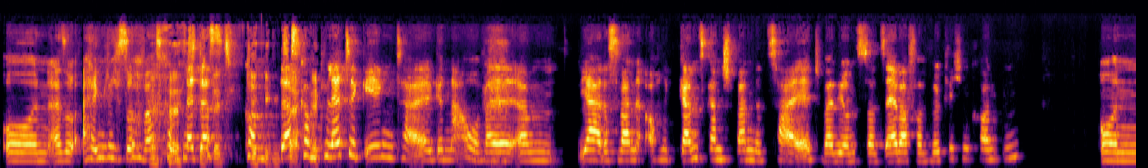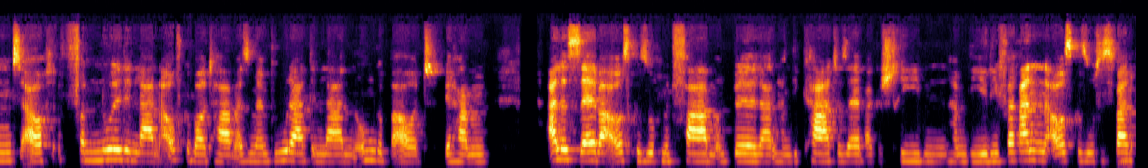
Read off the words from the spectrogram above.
Und also eigentlich so was komplett das, das, kom das, komplette Gegenteil, genau, weil ähm, ja, das war eine, auch eine ganz, ganz spannende Zeit, weil wir uns dort selber verwirklichen konnten und auch von null den Laden aufgebaut haben. Also mein Bruder hat den Laden umgebaut. Wir haben alles selber ausgesucht mit Farben und Bildern, haben die Karte selber geschrieben, haben die Lieferanten ausgesucht. Es war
